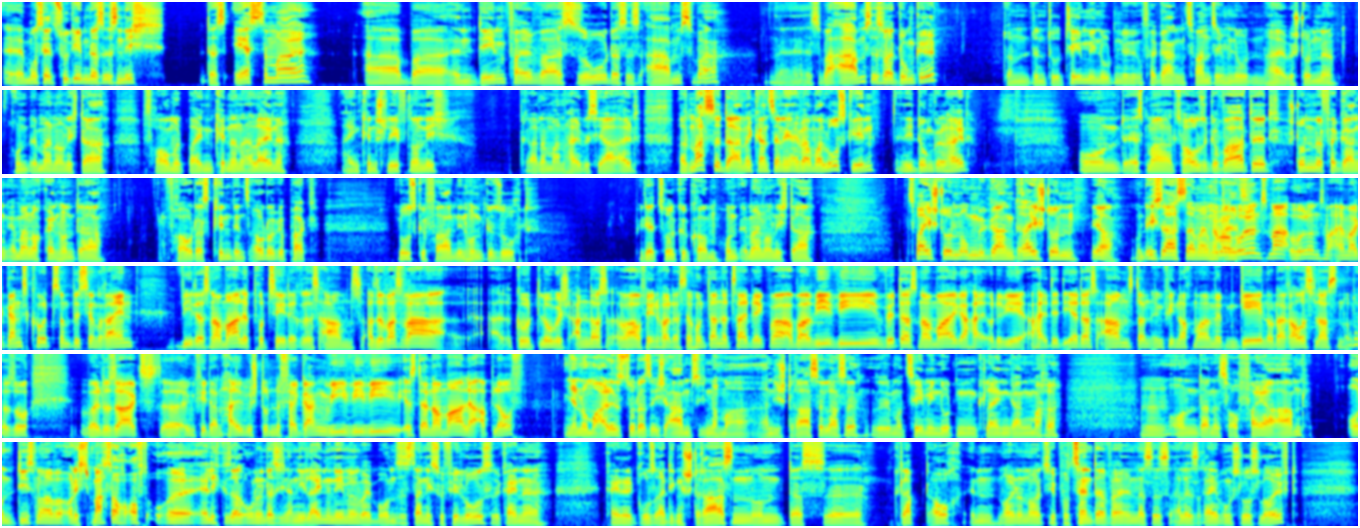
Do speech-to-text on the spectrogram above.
Äh, muss ja zugeben, das ist nicht das erste Mal, aber in dem Fall war es so, dass es abends war. Äh, es war abends, es war dunkel. Dann sind so 10 Minuten vergangen, 20 Minuten, eine halbe Stunde. Hund immer noch nicht da. Frau mit beiden Kindern alleine. Ein Kind schläft noch nicht. Gerade mal ein halbes Jahr alt. Was machst du da? Ne? Kannst ja nicht einfach mal losgehen in die Dunkelheit. Und erstmal zu Hause gewartet. Stunde vergangen, immer noch kein Hund da. Frau das Kind ins Auto gepackt. Losgefahren, den Hund gesucht. Wieder zurückgekommen. Hund immer noch nicht da. Zwei Stunden umgegangen, drei Stunden, ja. Und ich saß da in meinem Aber Hotel. hol uns mal, hol uns mal einmal ganz kurz so ein bisschen rein, wie das normale Prozedere ist abends. Also was war, äh, gut, logisch, anders war auf jeden Fall, dass der Hund dann eine Zeit weg war, aber wie, wie wird das normal gehalten oder wie haltet ihr das abends dann irgendwie nochmal mit dem Gehen oder rauslassen oder so? Weil du sagst, äh, irgendwie dann halbe Stunde vergangen. Wie, wie, wie ist der normale Ablauf? Ja, normal ist es so, dass ich abends ihn nochmal an die Straße lasse, also immer zehn Minuten einen kleinen Gang mache und dann ist auch Feierabend. Und diesmal, und ich mache es auch oft, äh, ehrlich gesagt, ohne dass ich ihn an die Leine nehme, weil bei uns ist da nicht so viel los, keine, keine großartigen Straßen und das äh, klappt auch in 99 Prozent der Fällen, dass das alles reibungslos läuft.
